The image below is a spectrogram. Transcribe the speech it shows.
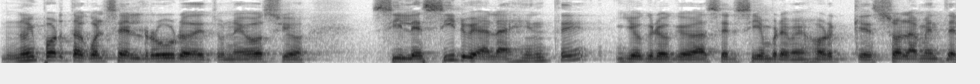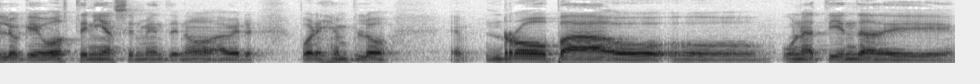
no importa cuál sea el rubro de tu negocio, si le sirve a la gente, yo creo que va a ser siempre mejor que solamente lo que vos tenías en mente, ¿no? A ver, por ejemplo, eh, ropa o, una tienda de,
